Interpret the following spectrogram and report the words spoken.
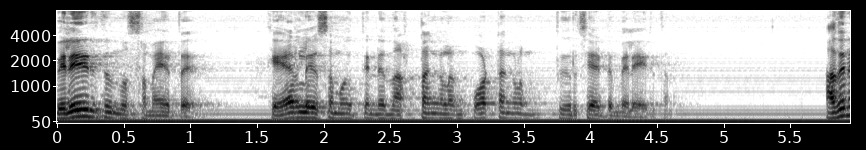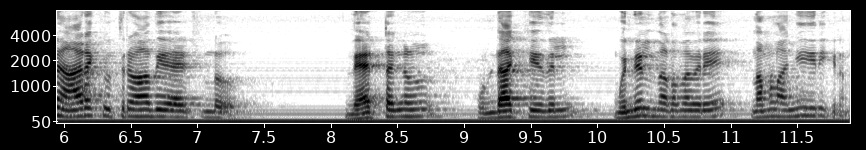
വിലയിരുത്തുന്ന സമയത്ത് കേരളീയ സമൂഹത്തിന്റെ നഷ്ടങ്ങളും കോട്ടങ്ങളും തീർച്ചയായിട്ടും വിലയിരുത്തണം. അതിന് ആരൊക്കെ ഉത്തരവാദിയായിട്ടുണ്ടോ? നേട്ടങ്ങൾ ഉണ്ടാക്കിയതിൽ മുന്നിൽ നടന്നവരെ നമ്മൾ അംഗീകരിക്കണം.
